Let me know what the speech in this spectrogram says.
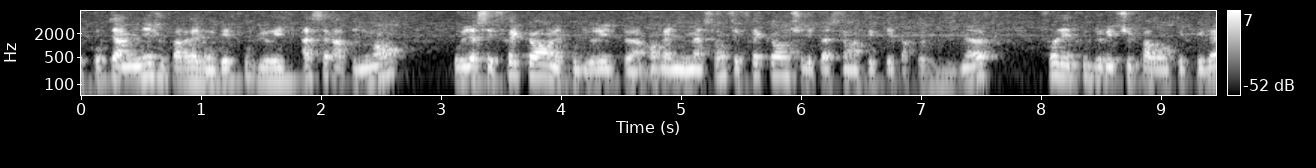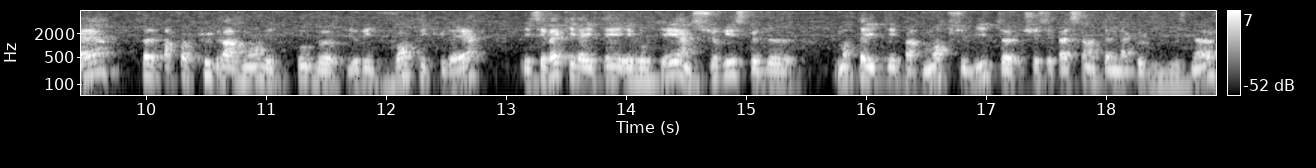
Et pour terminer, je vous parlerai donc des troubles du rythme assez rapidement. Pour dire, c'est fréquent les troubles du rythme en réanimation, c'est fréquent chez les patients infectés par Covid-19, soit des troubles du rythme supraventriculaire, soit parfois plus gravement des troubles du rythme ventriculaire. Et c'est vrai qu'il a été évoqué un surrisque de mortalité par mort subite chez ces patients atteints de la COVID-19.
